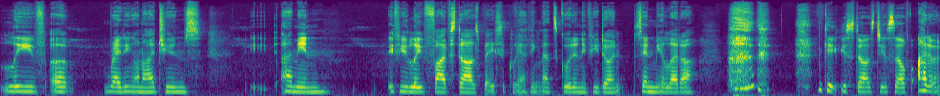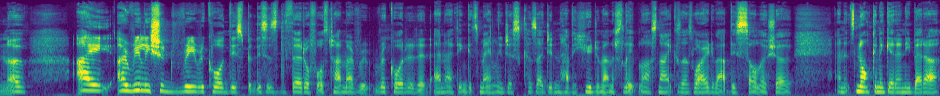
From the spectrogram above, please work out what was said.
leave a rating on iTunes. I mean, if you leave five stars, basically, I think that's good. And if you don't, send me a letter and keep your stars to yourself. I don't know. I I really should re-record this, but this is the third or fourth time I've re- recorded it, and I think it's mainly just because I didn't have a huge amount of sleep last night because I was worried about this solo show, and it's not going to get any better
